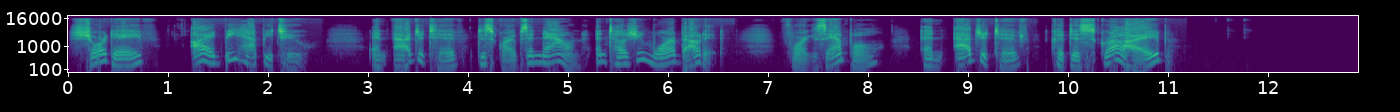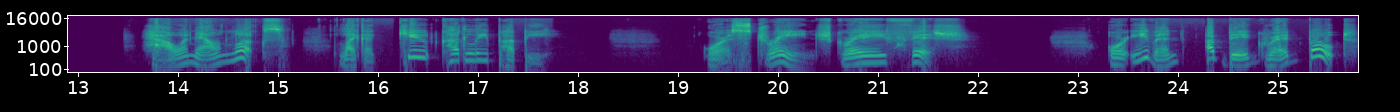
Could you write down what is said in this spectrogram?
Sure, Dave. I'd be happy to. An adjective describes a noun and tells you more about it. For example, an adjective could describe how a noun looks, like a cute, cuddly puppy, or a strange gray fish, or even a big red boat.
